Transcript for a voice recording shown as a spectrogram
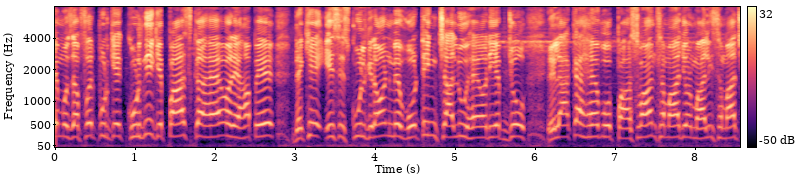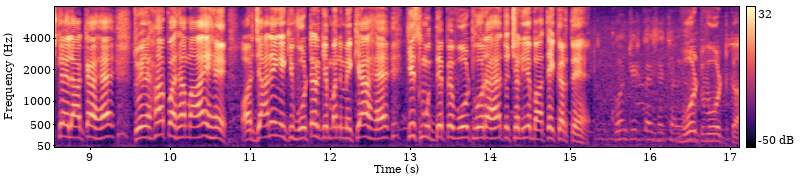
ये मुजफ्फरपुर के कुर्नी के पास का है और यहाँ पे देखिए इस स्कूल ग्राउंड में वोटिंग चालू है और ये जो इलाका है वो पासवान समाज और माली समाज का इलाका है। तो यहाँ पर हम आए हैं और जानेंगे कि वोटर के मन में क्या है किस मुद्दे पे वोट हो रहा है। तो चलिए बातें करते हैं। कौन चीज़ कैसे चल रहा वोट वोट का।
